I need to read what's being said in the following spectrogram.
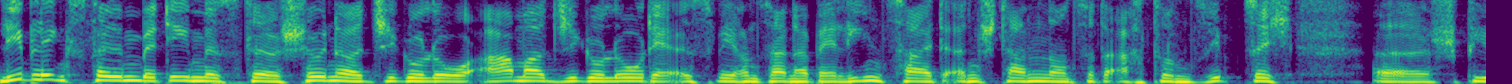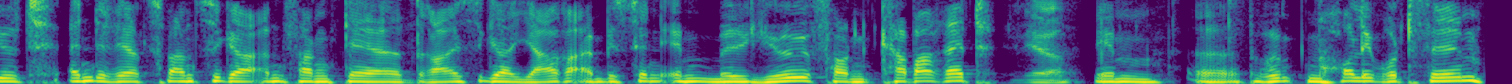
Lieblingsfilm mit ihm ist äh, Schöner Gigolo, Armer Gigolo. Der ist während seiner Berlin-Zeit entstanden, 1978, äh, spielt Ende der 20er, Anfang der 30er Jahre ein bisschen im Milieu von Kabarett, ja. dem äh, berühmten Hollywood-Film.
